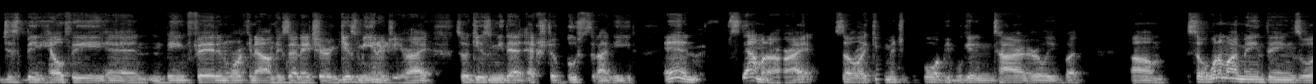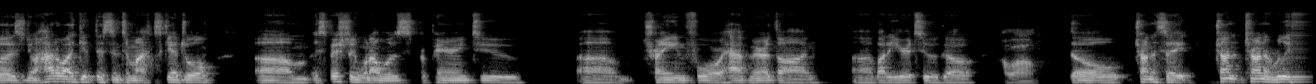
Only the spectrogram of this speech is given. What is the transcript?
just being healthy and being fit and working out and things of that nature gives me energy, right? So it gives me that extra boost that I need and stamina, right? So like you mentioned before, people getting tired early, but um, so one of my main things was, you know, how do I get this into my schedule? Um, especially when I was preparing to um, train for half marathon uh, about a year or two ago. Oh wow! So trying to say, trying trying to really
